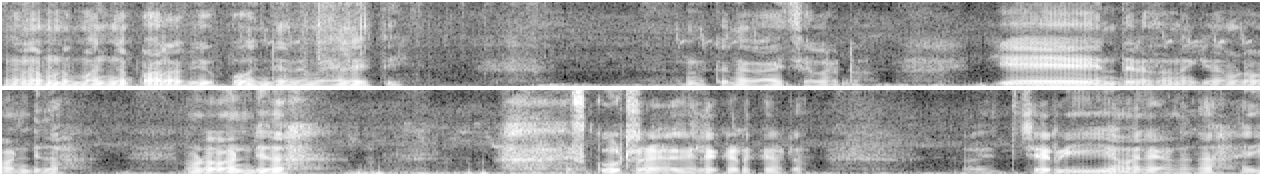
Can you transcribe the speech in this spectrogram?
അങ്ങനെ നമ്മൾ മഞ്ഞപ്പാറ വ്യൂ പോയിന്റിന്റെ മേലെ എത്തി നിൽക്കുന്ന കാഴ്ചകൾ കേട്ടോ. ഏ എന്ത് രസം നിൽക്കി നമ്മുടെ വണ്ടിതാ. നമ്മുടെ വണ്ടിതാ. സ്കൂട്ടർ അകലെ കിടക്കുക കേട്ടോ. ചെറിയ മലയാണ്. ഇതാ ഈ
